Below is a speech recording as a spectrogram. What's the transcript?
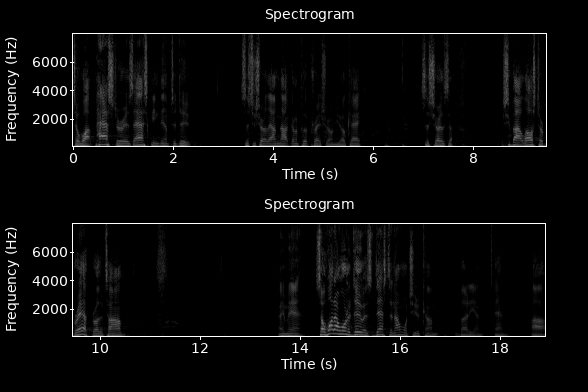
to what Pastor is asking them to do. Sister Shirley, I'm not going to put pressure on you, okay? Sister Shirley said, she about lost her breath, Brother Tom. Amen. So what I want to do is, Destin, I want you to come, buddy, and and uh,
